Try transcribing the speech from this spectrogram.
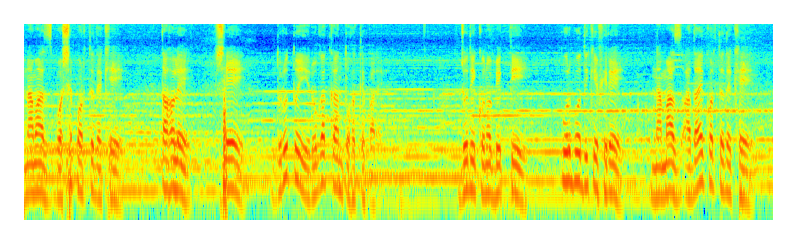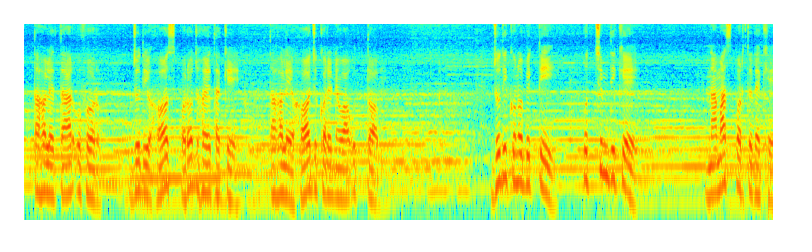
নামাজ বসে পড়তে দেখে, তাহলে সে দ্রুতই রোগাক্রান্ত হতে পারে। যদি কোনো ব্যক্তি পূর্ব দিকে ফিরে নামাজ আদায় করতে দেখে তাহলে তার উপর। যদি হজ ফরজ হয়ে থাকে, তাহলে হজ করে নেওয়া উত্তম। যদি কোনো ব্যক্তি পশ্চিম দিকে নামাজ পড়তে দেখে,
